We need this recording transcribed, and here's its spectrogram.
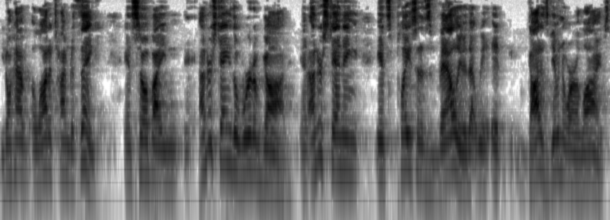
You don't have a lot of time to think. And so by understanding the Word of God and understanding its place and its value that we it, God has given to our lives,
